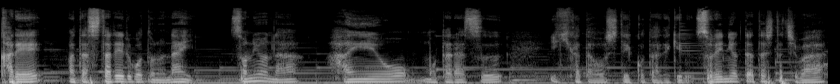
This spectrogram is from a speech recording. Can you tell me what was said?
枯れまた廃れることのないそのような繁栄をもたらす生き方をしていくことができる。それによって私たちは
